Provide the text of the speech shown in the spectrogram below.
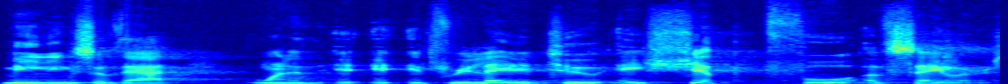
meanings of that, one of it, it's related to a ship full of sailors.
